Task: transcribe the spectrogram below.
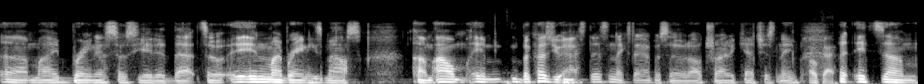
uh, my brain associated that. So in my brain, he's Mouse. Um, I'll because you asked this next episode, I'll try to catch his name. okay. But it's um,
